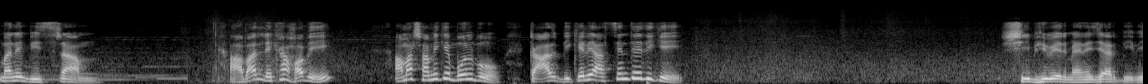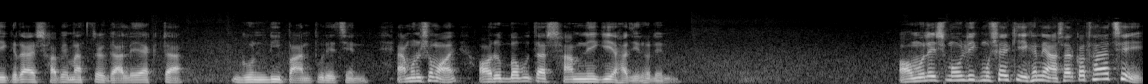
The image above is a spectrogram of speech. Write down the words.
মানে বিশ্রাম। আবার লেখা হবে, আমার স্বামীকে বলব, কাল বিকেলে আসছেন তো এদিকে। সিভিউয়ের ম্যানেজার বিবেক রায় সবেমাত্র গালে একটা গুন্ডি পান পুড়েছেন এমন সময় অরূপবাবু তার সামনে গিয়ে হাজির হলেন। অমলেশ মৌলিক মশাই কি এখানে আসার কথা আছে।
